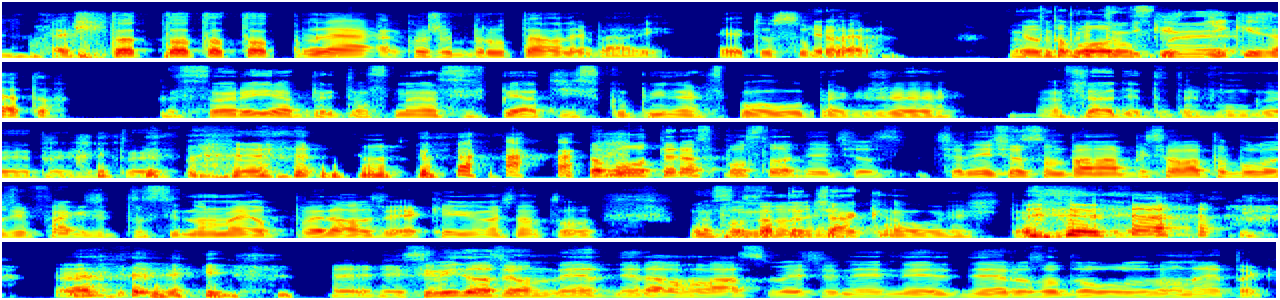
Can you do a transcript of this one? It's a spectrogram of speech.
Takže to, to, to, to, to mňa akože brutálne baví. Je to super. Jo. No to, to bolo, díky, sme... díky za to. Sorry, a pritom sme asi v piatich skupinách spolu, takže a všade to tak funguje, takže to je... to bolo teraz posledne, čo, čo niečo som tam napísal a to bolo, že fakt, že to si normálne odpovedal, že aký máš na to upozornenie. Ja som na to čakal, vieš. Takže... si videl, že on ne, nedal hlas, vieš, že ne, ne, nerozhodol, no ne, tak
